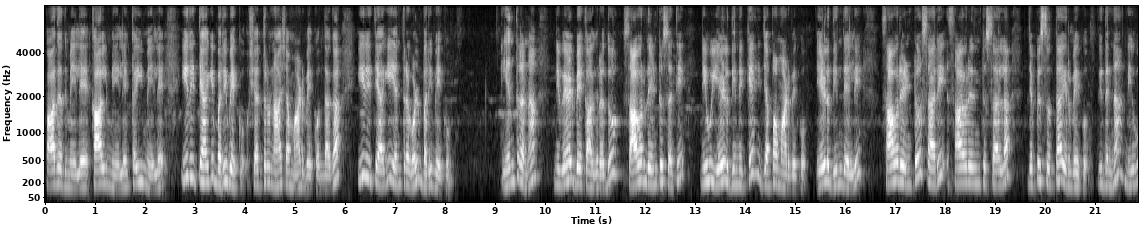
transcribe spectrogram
ಪಾದದ ಮೇಲೆ, ಕಾಲ ಮೇಲೆ, ಕೈ ಮೇಲೆ ಈ ರೀತಿಯಾಗಿ ಬರಿಬೇಕು. ಶತ್ರು ನಾಶ ಮಾಡಬೇಕು ಅಂದಾಗ ಈ ರೀತಿಯಾಗಿ ಯಂತ್ರಗಳು ಬರಿಬೇಕು. ಯಂತ್ರನ ನೀವು ಹೇಳ್ಬೇಕಾಗಿರೋದು ಸಾವಿರದ ಎಂಟು ಸತಿ ನೀವು ಏಳು ದಿನಕ್ಕೆ ಜಪ ಮಾಡಬೇಕು. ಏಳು ದಿನದಲ್ಲಿ ಸಾವಿರ ಎಂಟು ಸಾರಿ ಸಾವಿರ ಎಂಟು ಸಲ ಜಪಿಸುತ್ತಾ ಇರಬೇಕು. ಇದನ್ನು ನೀವು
